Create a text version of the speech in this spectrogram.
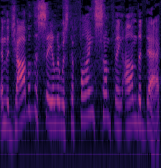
And the job of the sailor was to find something on the deck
